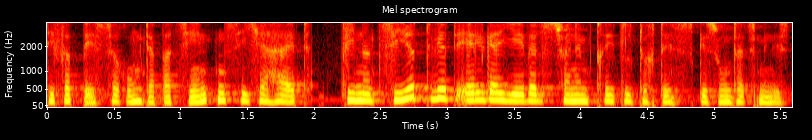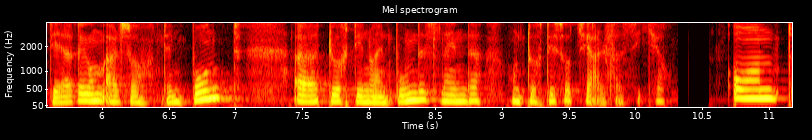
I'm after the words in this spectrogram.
die Verbesserung der Patientensicherheit. Finanziert wird ELGA jeweils zu einem Drittel durch das Gesundheitsministerium, also den Bund, äh, durch die neuen Bundesländer und durch die Sozialversicherung. Und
